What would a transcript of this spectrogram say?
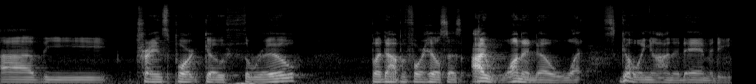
uh, the transport go through, but not before Hill says, I want to know what's going on at Amity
